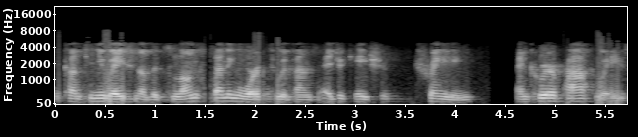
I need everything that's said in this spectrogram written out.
the continuation of its long-standing work to advance education, training, and career pathways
